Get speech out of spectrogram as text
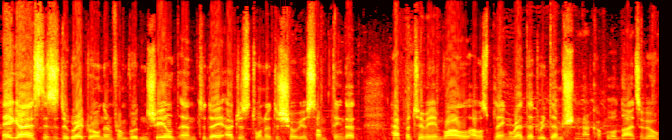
Hey guys, this is the Great Ronin from Wooden Shield, and today I just wanted to show you something that happened to me while I was playing Red Dead Redemption a couple of nights ago.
